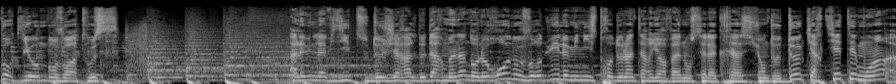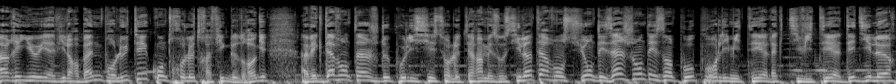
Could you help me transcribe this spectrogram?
Pour Guillaume, bonjour à tous. À la une, la visite de Gérald Darmanin dans le Rhône. Aujourd'hui, le ministre de l'Intérieur va annoncer la création de deux quartiers témoins à Rieux et à Villeurbanne pour lutter contre le trafic de drogue avec davantage de policiers sur le terrain, mais aussi l'intervention des agents des impôts pour limiter l'activité des dealers.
